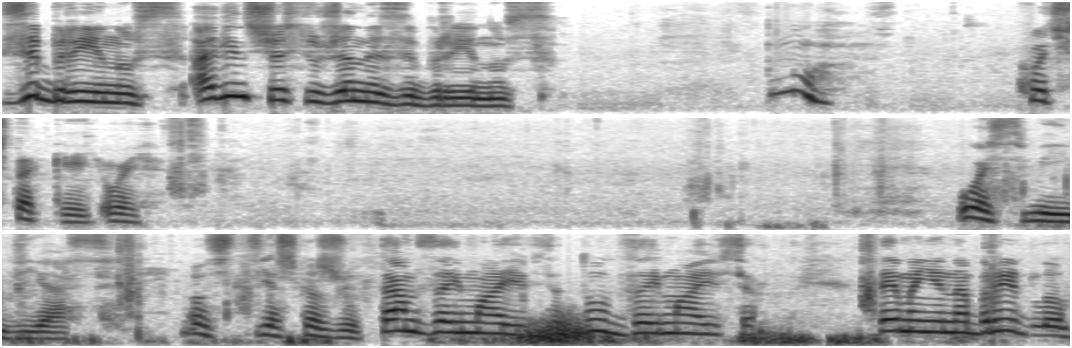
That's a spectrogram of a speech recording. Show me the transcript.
Зебринус, а він щось уже не зебринус. Хоч такий. Ой. Ось мій в'яз. Ось я ж кажу, там займаюся, тут займаюся. Де мені набридло,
